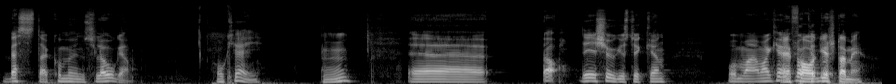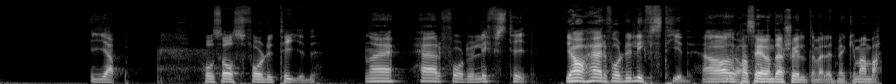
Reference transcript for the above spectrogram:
bästa kommunslogan. Okej. Mm. Eh, ja, det är 20 stycken. Och man, man kan Är Fagersta med? Japp. Hos oss får du tid. Nej, här får du livstid. Ja, här får du livstid. Ja, Ja. passerar den där skylten väldigt mycket. Man bara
